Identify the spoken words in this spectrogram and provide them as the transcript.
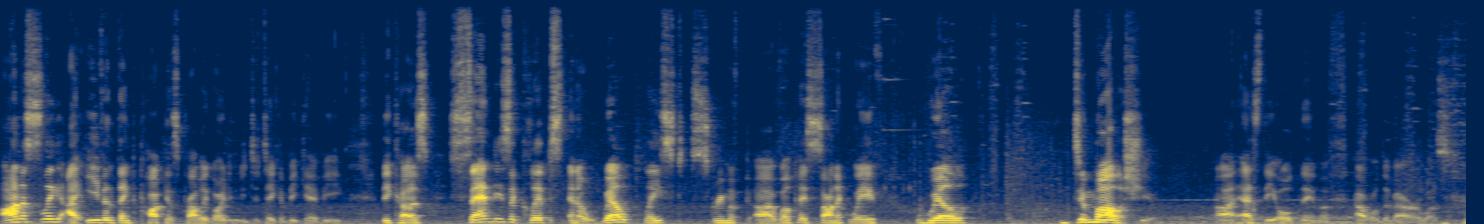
Honestly, I even think Puck is probably going to need to take a BKB because Sanity's Eclipse and a well-placed Scream of uh, well-placed Sonic Wave will demolish you, uh, as the old name of Outworld Devourer was.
